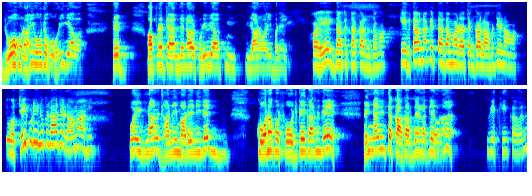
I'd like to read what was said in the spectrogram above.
ਜੋ ਹੋਣਾ ਸੀ ਉਹ ਤੇ ਹੋ ਹੀ ਗਿਆ ਵਾ ਤੇ ਆਪਣੇ ਟਾਈਮ ਦੇ ਨਾਲ ਕੁੜੀ ਵੀ ਆ ਜਾਣ ਵਾਲੀ ਬਣੇ। ਹਾਏ ਇਦਾਂ ਕਿੱਦਾਂ ਕਰਨ ਦਵਾਂ? ਕੀ ਪਤਾ ਉਹਨਾਂ ਕਿੱਦਾਂ ਦਾ ਮਾੜਾ ਚੰਗਾ ਲੱਭ ਦੇਣਾ ਵਾ ਤੇ ਉੱਥੇ ਹੀ ਕੁੜੀ ਨੂੰ ਕਲਾ ਦੇਣਾ ਵਾ ਅਸੀਂ। ਉਹ ਇੰਨਾ ਵੀ ਥਾਨੀ ਮਾੜੇ ਨਹੀਂ ਗਏ ਕੋ ਨਾ ਕੋ ਸੋਚ ਕੇ ਹੀ ਕਰਨਗੇ ਇੰਨਾ ਨਹੀਂ ਧੱਕਾ ਕਰ ਦੇਣ ਲੱਗੇ ਹੁਣ। ਵੇਖੀ ਕਵਲ,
